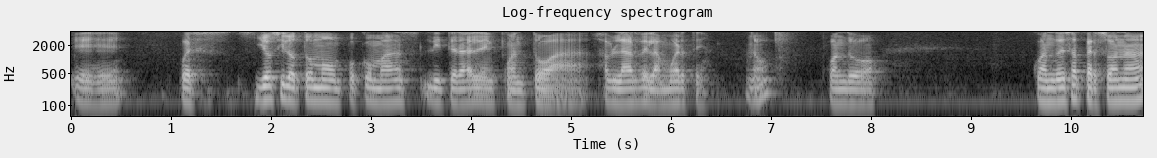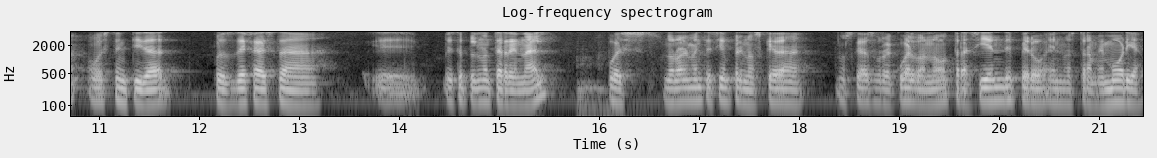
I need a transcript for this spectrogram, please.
eh, pues yo sí lo tomo un poco más literal en cuanto a hablar de la muerte, ¿no? Cuando, cuando esa persona o esta entidad pues deja esta, eh, este plano terrenal, pues normalmente siempre nos queda, nos queda su recuerdo, ¿no? Trasciende, pero en nuestra memoria.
